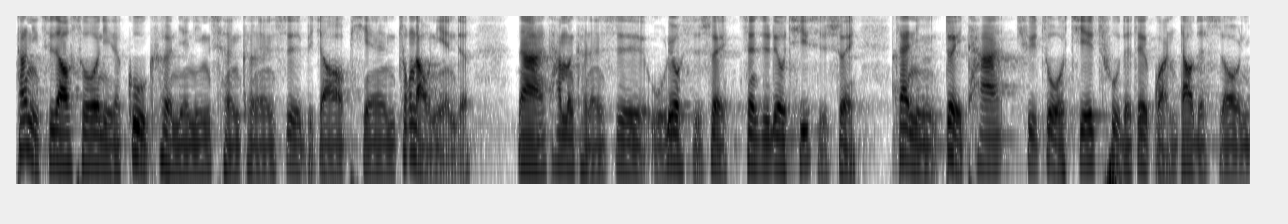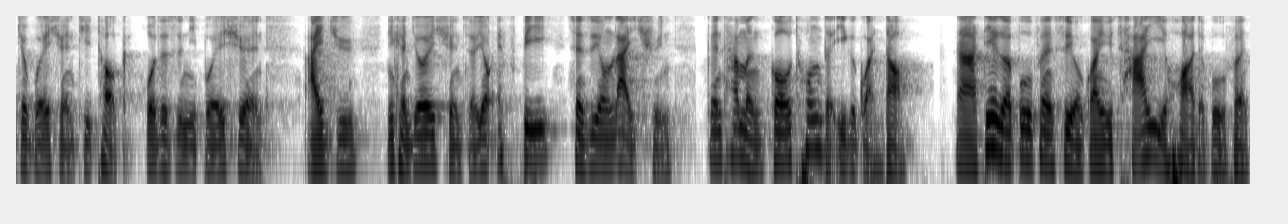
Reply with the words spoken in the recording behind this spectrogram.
当你知道说你的顾客年龄层可能是比较偏中老年的。那他们可能是五六十岁，甚至六七十岁，在你们对他去做接触的这个管道的时候，你就不会选 TikTok，或者是你不会选 IG，你可能就会选择用 FB，甚至用赖群跟他们沟通的一个管道。那第二个部分是有关于差异化的部分。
